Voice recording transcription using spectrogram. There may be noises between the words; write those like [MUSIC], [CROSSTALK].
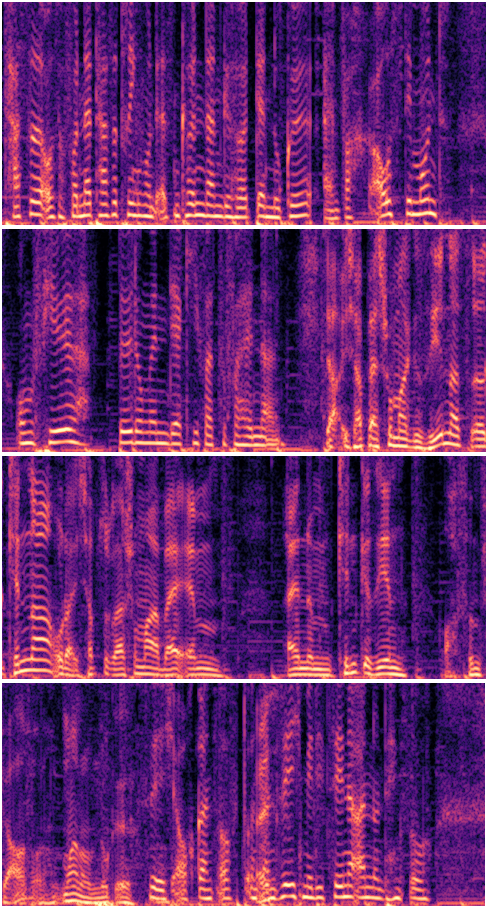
Tasse, außer von der Tasse trinken und essen können, dann gehört der Nuckel einfach aus dem Mund, um Fehlbildungen der Kiefer zu verhindern. Ja, ich habe ja schon mal gesehen, dass äh, Kinder, oder ich habe sogar schon mal bei ähm, einem Kind gesehen, ach, fünf Jahre, immer noch ein Nuckel. Das sehe ich auch ganz oft. Und dann Echt? Hm. sehe ich mir die Zähne an und denke so,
